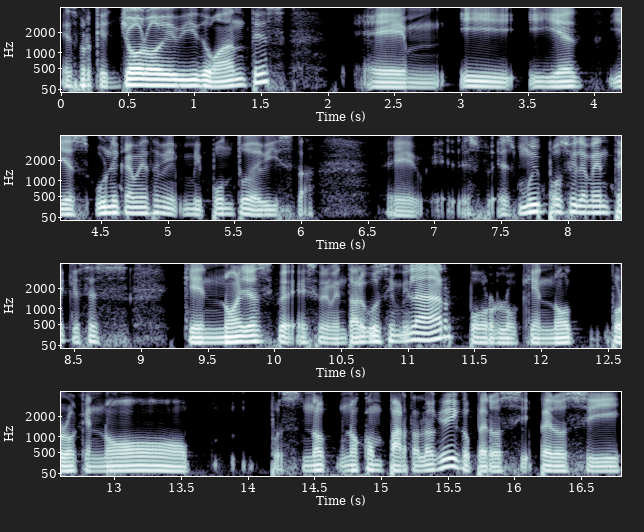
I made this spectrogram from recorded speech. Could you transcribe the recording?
es porque yo lo he vivido antes em, y, es, es únicamente mi, punto de vista. Eh, es, es, muy posiblemente que, que no hayas experimentado algo similar, por lo que no, por lo que no, pues no, no lo que digo, pero si, pero si,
